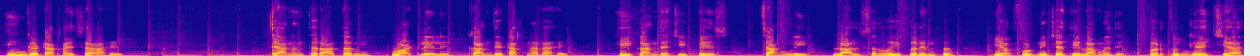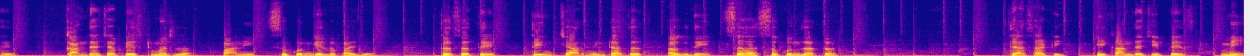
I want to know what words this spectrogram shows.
हिंग टाकायचं आहे. त्यानंतर आता मी वाटलेले कांदे टाकणार आहे. ही कांद्याची पेस्ट चांगली लालसर होईपर्यंत या फोडणीच्या तेलामध्ये परतून घ्यायची आहे. कांद्याच्या पेस्टमधलं पाणी सुकून गेलं पाहिजे. तसं ते तीन चार मिनिटातच अगदी सहज सुकून जातं. त्यासाठी ही कांद्याची पेस्ट मी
